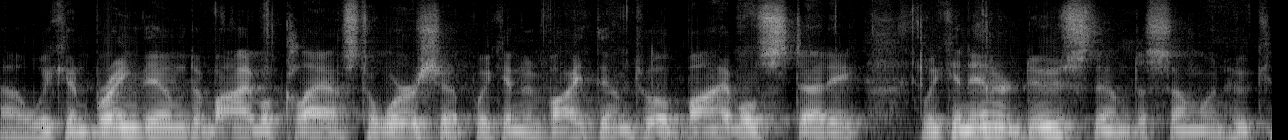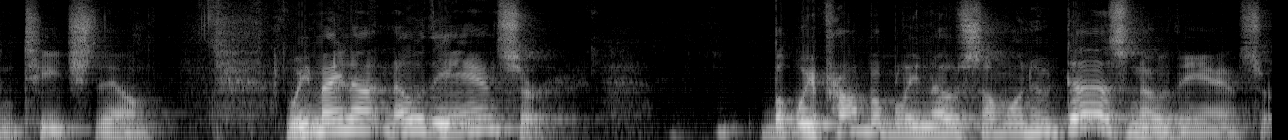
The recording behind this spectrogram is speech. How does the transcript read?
Uh, we can bring them to Bible class, to worship. We can invite them to a Bible study. We can introduce them to someone who can teach them. We may not know the answer, but we probably know someone who does know the answer.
